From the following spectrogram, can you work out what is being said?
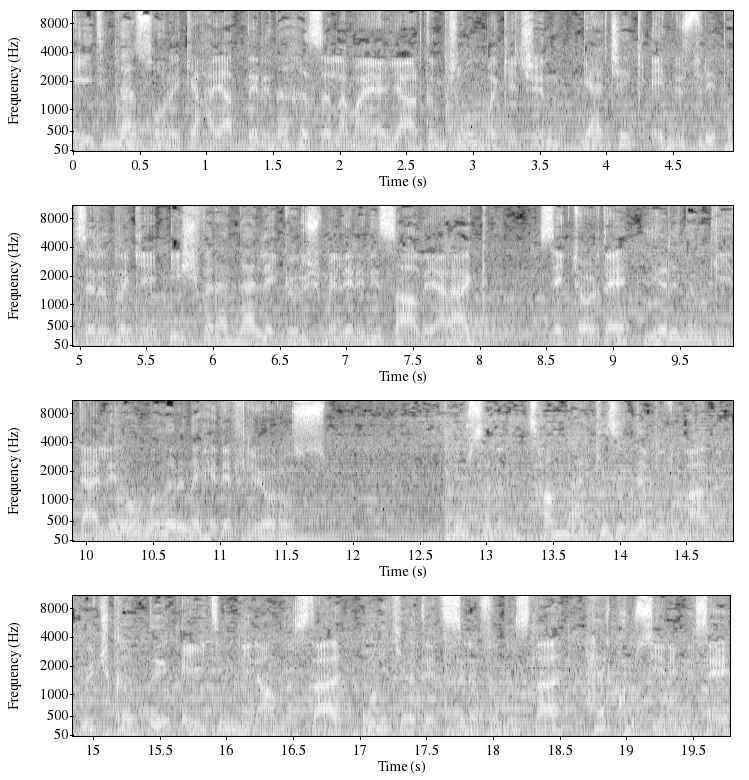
eğitimden sonraki hayatlarına hazırlamaya yardımcı olmak için gerçek endüstri pazarındaki işverenlerle görüşmelerini sağlayarak sektörde yarının liderleri olmalarını hedefliyoruz. Bursa'nın tam merkezinde bulunan 3 katlı eğitim binamızda 12 adet sınıfımızla her kursiyerimize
